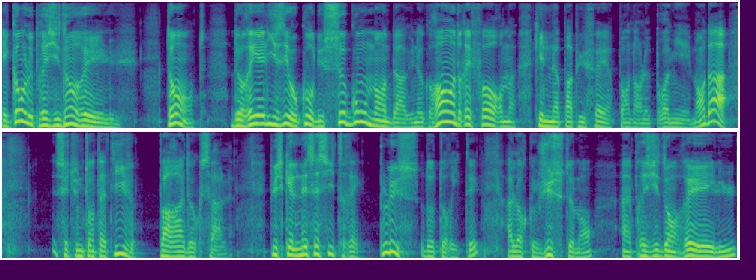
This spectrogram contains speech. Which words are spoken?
Et quand le président réélu tente de réaliser au cours du second mandat une grande réforme qu'il n'a pas pu faire pendant le premier mandat, c'est une tentative paradoxale, puisqu'elle nécessiterait plus d'autorité, alors que justement un président réélu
